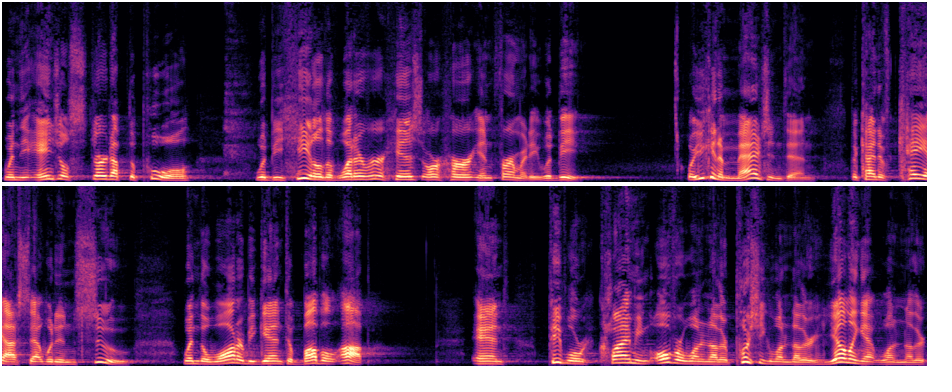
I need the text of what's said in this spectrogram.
when the angel stirred up the pool would be healed of whatever his or her infirmity would be. Well, you can imagine then the kind of chaos that would ensue when the water began to bubble up and people were climbing over one another, pushing one another, yelling at one another,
